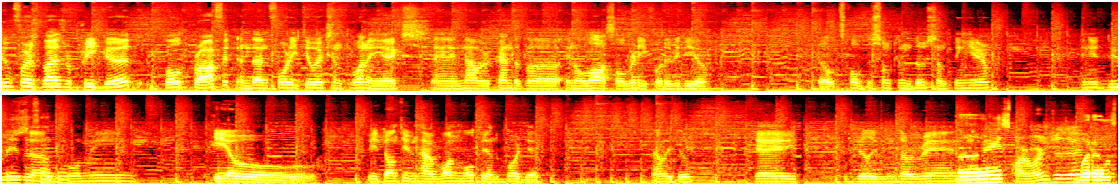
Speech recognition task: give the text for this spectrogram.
two first buys were pretty good, both profit, and then 42x and 20x, and now we're kind of uh, in a loss already for the video. So let's hope this one can do something here. Can you do Please something something. for me? Yo, we don't even have one multi on the board yet. Now we do. Okay, the jelly beans are in. Nice. Are oranges in? What else?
